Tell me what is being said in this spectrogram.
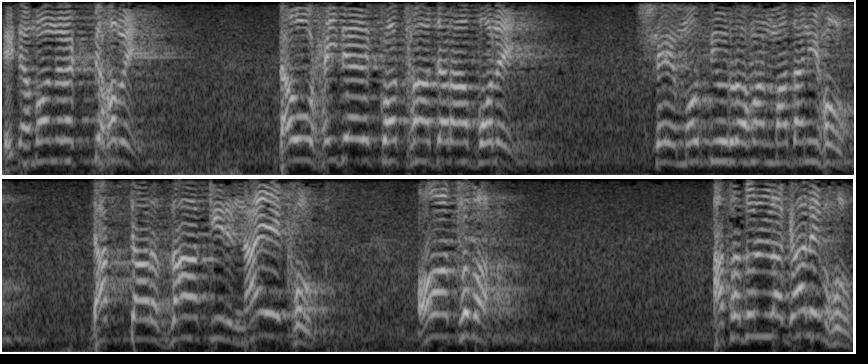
এটা মনে রাখতে হবে। তাও হেদের কথা যারা বলে, সে মতিউর রহমান মাদানি হোক, ডাক্তার জাকির নায়েক হোক, অথবা আসাদুল্লাহ গালেব হোক,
